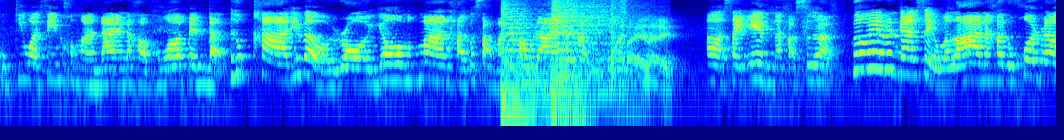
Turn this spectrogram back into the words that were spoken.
กุ๊กกี้ไวฟินคอมมานได้นะคะ เพราะว่าเป็นแบบลูกค้าที่แบบรอยัลมากๆนะคะก็สามารถเข้าได้นะคะทุกคนไซส์อะไรอ่าไซส์ M นะคะเสื้อเพื่อไม่ให้เป็นการเสียเวลานะคะ ทุกคนเรา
